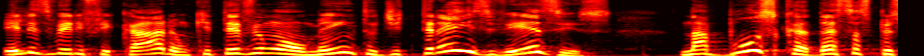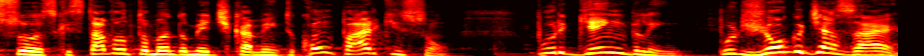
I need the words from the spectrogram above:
eles verificaram que teve um aumento de três vezes na busca dessas pessoas que estavam tomando o medicamento com Parkinson por gambling, por jogo de azar.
